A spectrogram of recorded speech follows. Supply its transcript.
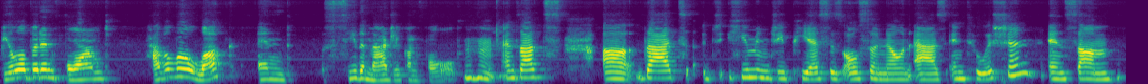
be a little bit informed, have a little luck, and see the magic unfold. Mhm. And that's uh, that human GPS is also known as intuition in some,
